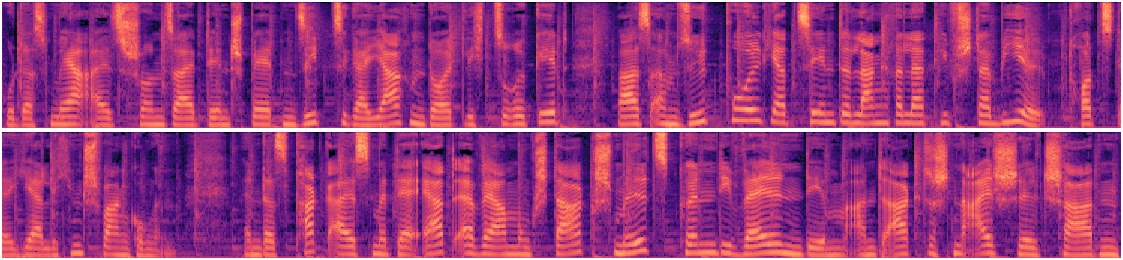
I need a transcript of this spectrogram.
wo das Meereis schon seit den späten 70er Jahren deutlich zurückgeht, war es am Südpol jahrzehntelang relativ stabil, trotz der jährlichen Schwankungen. Wenn das Packeis mit der Erderwärmung stark schmilzt, können die Wellen dem antarktischen Eisschild schaden.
